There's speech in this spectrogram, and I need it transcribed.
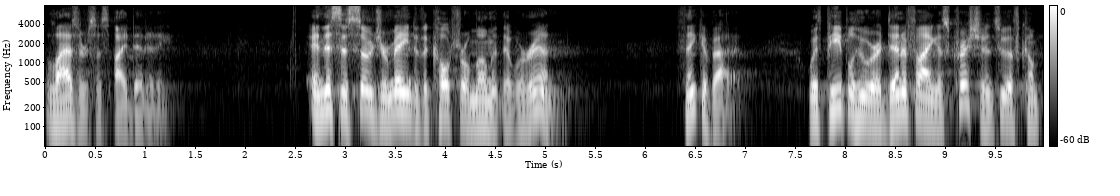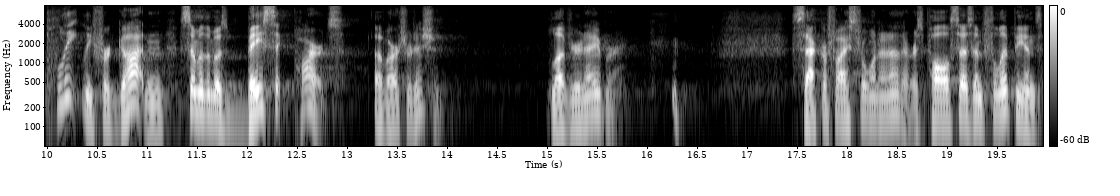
Lazarus' identity. And this is so germane to the cultural moment that we're in. Think about it. With people who are identifying as Christians who have completely forgotten some of the most basic parts of our tradition love your neighbor, Sacrifice for one another. As Paul says in Philippians,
